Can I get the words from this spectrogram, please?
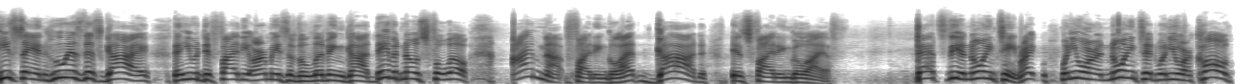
He's saying, Who is this guy that he would defy the armies of the living God? David knows full well, I'm not fighting Goliath. God is fighting Goliath. That's the anointing, right? When you are anointed, when you are called,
